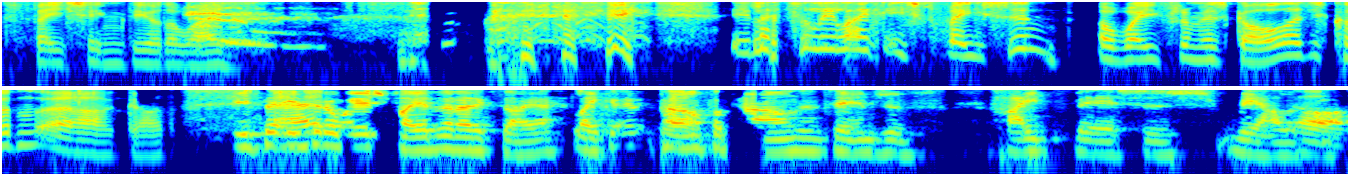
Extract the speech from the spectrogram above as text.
facing the other way. he literally like he's facing away from his goal. I just couldn't. Oh god, he's the, he's uh, the worst player than Eric Dier. Like pound for pound in terms of hype versus reality. Oh,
